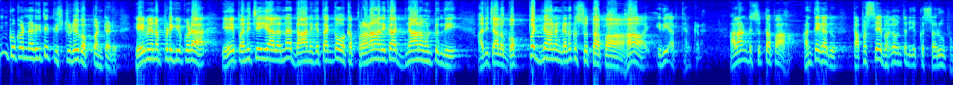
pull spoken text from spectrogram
ఇంకొకడిని అడిగితే కృష్ణుడే గొప్ప అంటాడు ఏమైనప్పటికీ కూడా ఏ పని చేయాలన్నా దానికి తగ్గ ఒక ప్రణాళిక జ్ఞానం ఉంటుంది. అది చాలా గొప్ప జ్ఞానం కనుక సుతపాహ. ఇది అర్థం ఇక్కడ. అలాంటి సుతపాహ. అంతేకాదు తపస్సే భగవంతుని యొక్క స్వరూపం.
